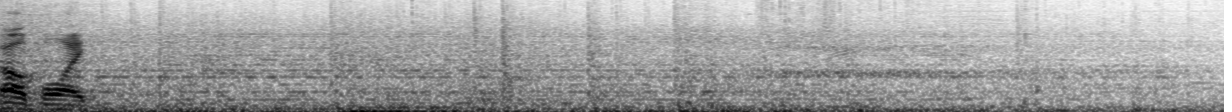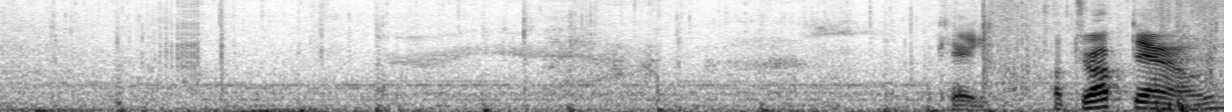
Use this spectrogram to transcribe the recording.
Oh boy. Okay, I'll drop down.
